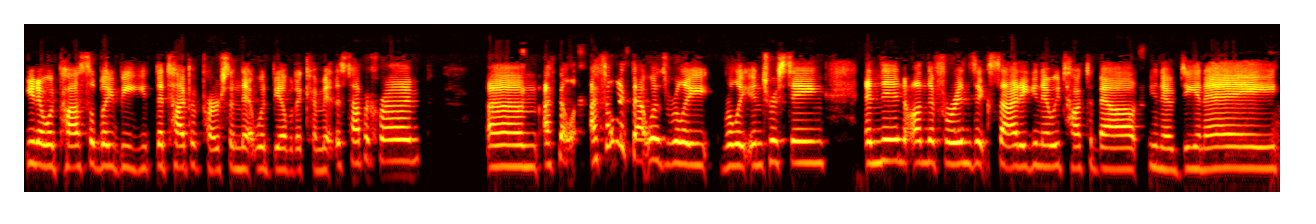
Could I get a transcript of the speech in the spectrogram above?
you know would possibly be the type of person that would be able to commit this type of crime um, I felt I felt like that was really really interesting. And then on the forensic side, you know, we talked about you know DNA,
